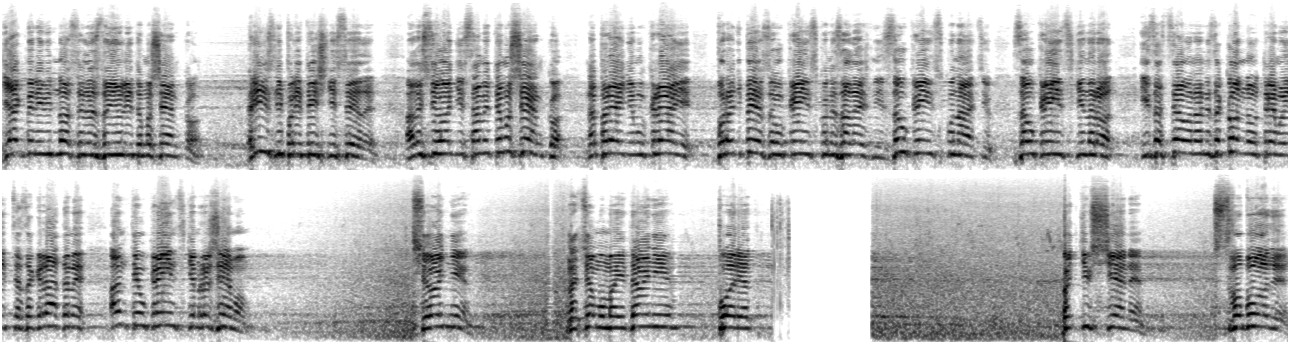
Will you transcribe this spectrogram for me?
як би не відносились до Юлії Тимошенко, різні політичні сили. Але сьогодні саме Тимошенко на передньому краї боротьби за українську незалежність, за українську націю, за український народ. І за це вона незаконно утримується за ґратами антиукраїнським режимом. Сьогодні на цьому майдані поряд батьківщини, свободи,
